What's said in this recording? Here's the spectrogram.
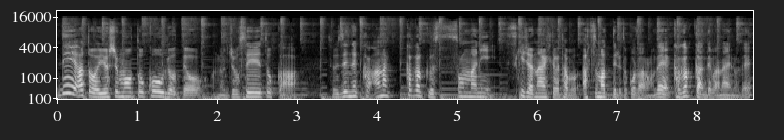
であとは吉本興業ってあの女性とかそれ全然科学そんなに好きじゃない人が多分集まってるところなので科学館ではないので。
